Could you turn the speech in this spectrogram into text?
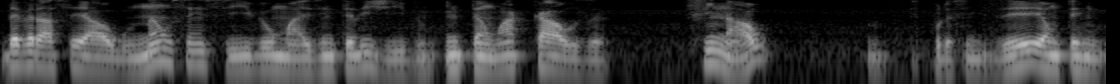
deverá ser algo não sensível, mas inteligível. Então, a causa final, por assim dizer, é um termo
